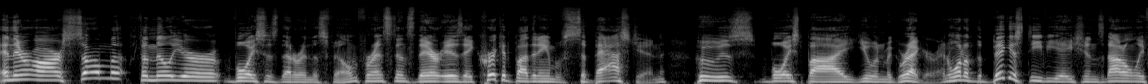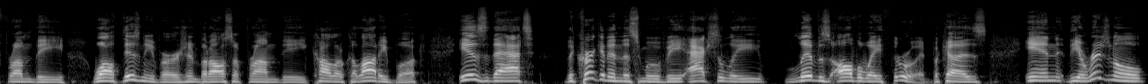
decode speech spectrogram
And there are some familiar voices that are in this film. For instance, there is a cricket by the name of Sebastian, who's voiced by Ewan McGregor. And one of the biggest deviations, not only from the Walt Disney version, but also from the Carlo Collodi book, is that the cricket in this movie actually lives all the way through it because in the original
